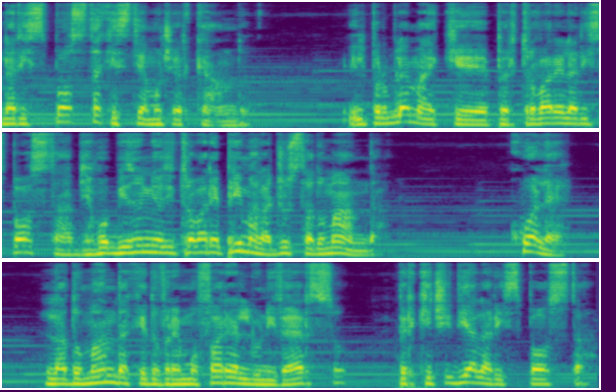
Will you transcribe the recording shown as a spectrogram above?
la risposta che stiamo cercando. Il problema è che per trovare la risposta abbiamo bisogno di trovare prima la giusta domanda. Qual è la domanda che dovremmo fare all'universo perché ci dia la risposta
